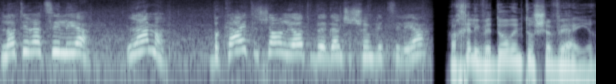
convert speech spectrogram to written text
לא תראה צילייה. למה? בקיץ אפשר להיות בגן שעשועים בלי צילייה? רחלי ודור הם תושבי העיר.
